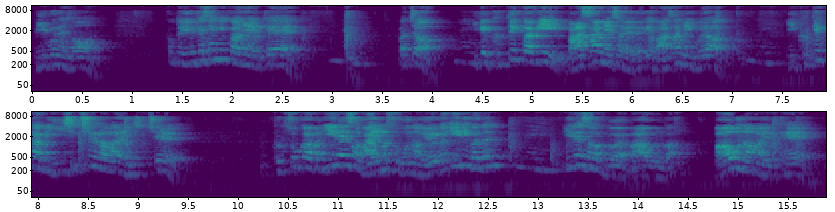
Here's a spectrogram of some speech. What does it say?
미분해서 그럼 또 이렇게 생길 거 아니야 이렇게 네. 맞죠? 네. 이게 극대값이 마삼에서요 여기가 마삼이고요 네. 이 극계값이 27 나와요 27 극소값은 1에서 마이너스 5 나와 여기가 1이거든? 네. 1에서 뭐야 마오인가? 마오 나와 이렇게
